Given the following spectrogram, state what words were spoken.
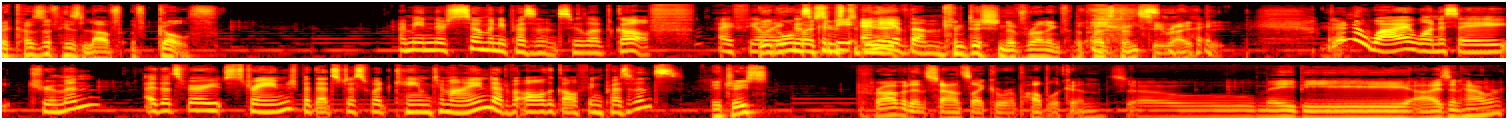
because of his love of golf. I mean, there's so many presidents who loved golf. I feel it like this could be, be any of them. Condition of running for the presidency, right? I don't know why I want to say Truman. Uh, that's very strange, but that's just what came to mind out of all the golfing presidents. Idrees? Providence sounds like a Republican, so maybe Eisenhower?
